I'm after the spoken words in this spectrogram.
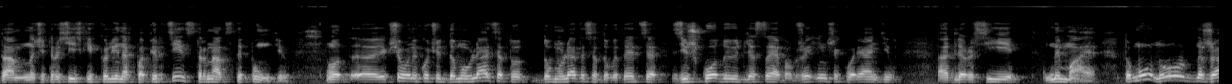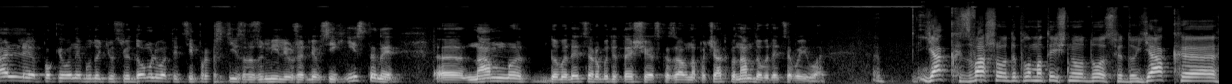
там, значить, російських колінах папірці з 13 пунктів. От е, якщо вони хочуть домовлятися, то домовлятися доведеться зі шкодою для себе. Вже інших варіантів для Росії немає. Тому, ну на жаль, поки вони будуть усвідомлювати ці прості, зрозумілі вже для всіх істини, е, нам доведеться робити те, що я сказав на початку. Нам доведеться воювати. Як з вашого дипломатичного досвіду, як е,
